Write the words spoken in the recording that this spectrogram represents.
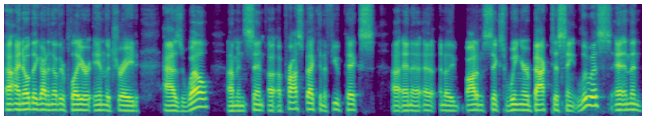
Uh, I know they got another player in the trade as well, um, and sent a, a prospect and a few picks uh, and, a, a, and a bottom six winger back to St. Louis, and then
